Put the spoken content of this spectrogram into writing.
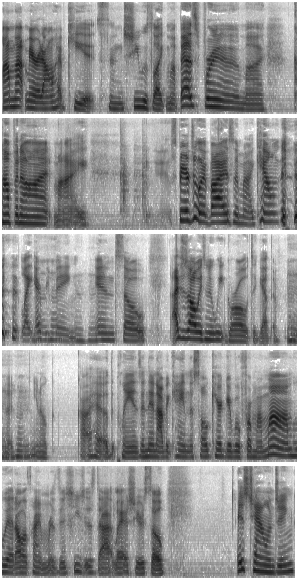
I'm not married, I don't have kids. And she was like my best friend, my confidant, my spiritual advisor, my accountant, like mm-hmm, everything. Mm-hmm. And so I just always knew we'd grow old together. Mm-hmm. But, you know, God had other plans. And then I became the sole caregiver for my mom who had Alzheimer's and she just died last year. So it's challenging.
